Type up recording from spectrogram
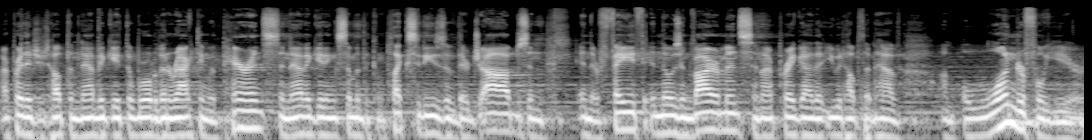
I pray that you'd help them navigate the world of interacting with parents and navigating some of the complexities of their jobs and, and their faith in those environments. And I pray, God, that you would help them have um, a wonderful year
